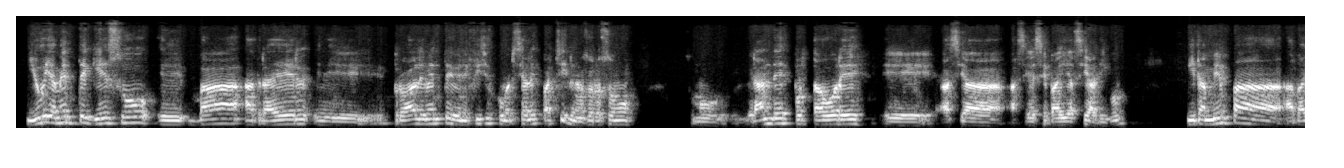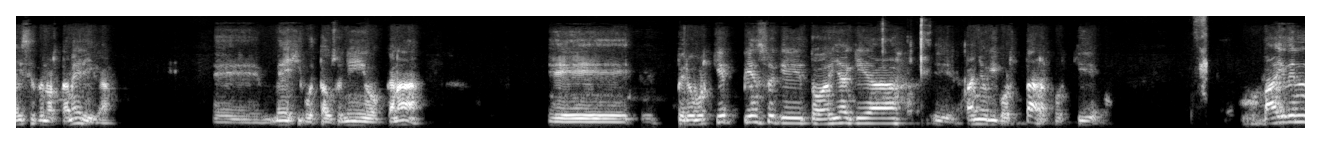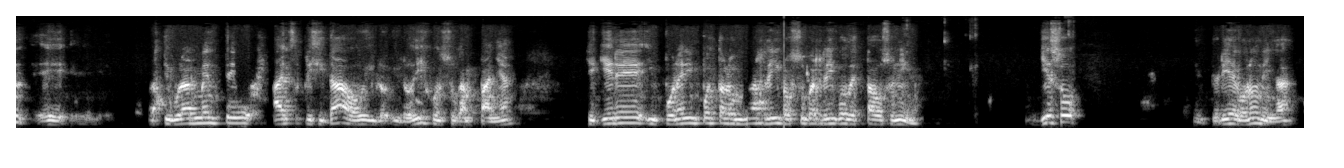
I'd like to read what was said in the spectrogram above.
Y obviamente que eso eh, va a traer eh, probablemente beneficios comerciales para Chile. Nosotros somos, somos grandes exportadores eh, hacia, hacia ese país asiático y también para a países de Norteamérica, México, Estados Unidos, Canadá. pero ¿por qué pienso que todavía queda paño que cortar? Porque Biden eh, particularmente ha explicitado y lo, dijo en su campaña que quiere imponer impuestos a los más ricos, súper ricos de Estados Unidos. Y eso, en teoría económica,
